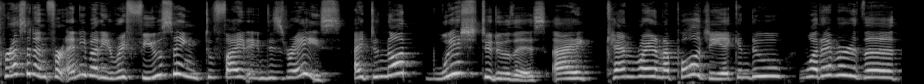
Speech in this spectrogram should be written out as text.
precedent for anybody refusing to fight in this race? I do not wish to do this. I can write an apology. I can do whatever the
